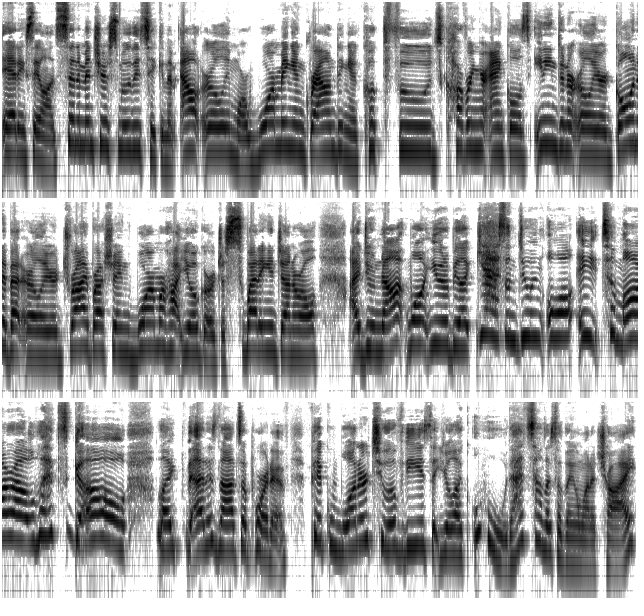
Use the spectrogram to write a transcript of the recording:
adding Ceylon cinnamon to your smoothies, taking them out early, more warming and grounding and cooked foods, covering your ankles, eating dinner earlier, going to bed earlier, dry brushing, warm or hot yoga, or just sweating in general. I do not want you to be like, yes, I'm doing all eight tomorrow. Let's go. Like that is not supportive. Pick one or two of these that you're like, ooh, that sounds like something I want to try.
